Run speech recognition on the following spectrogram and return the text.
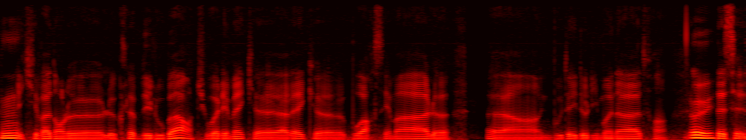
Mm. et qu'il va dans le, le club des loupards, tu vois les mecs euh, avec euh, boire c'est mal, euh, un- une bouteille de limonade, enfin, oui, oui. c'est-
